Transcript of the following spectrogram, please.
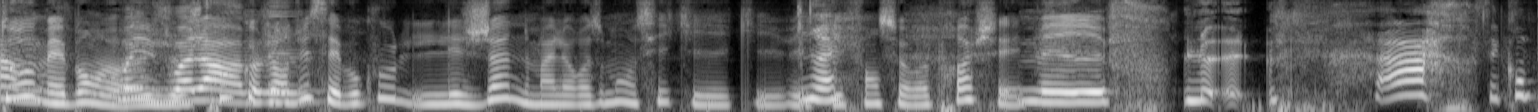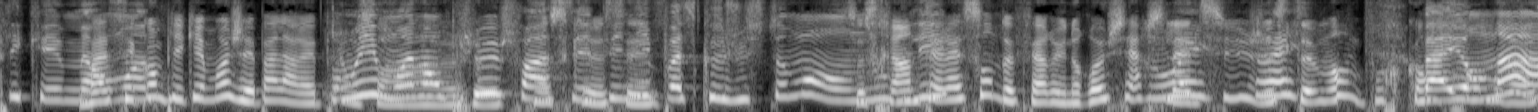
tôt, mais bon, Oui, je, je voilà, trouve qu'aujourd'hui, c'est beaucoup les jeunes, malheureusement, aussi, qui, qui, qui font ce reproche. Et... Mais pff, le ah, c'est compliqué Bah, c'est compliqué. Moi, j'ai pas la réponse. Oui, moi hein. non Je- plus, je enfin c'est pénible parce que justement on Ce serait intéressant de faire une recherche Ouais, là-dessus, ouais. justement, pour comprendre. Bah, il y en a, hein,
